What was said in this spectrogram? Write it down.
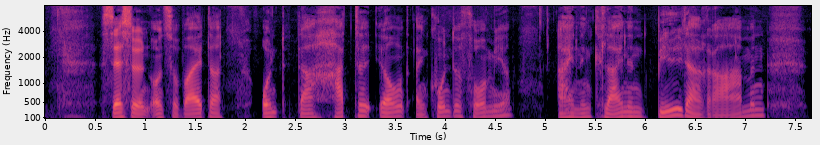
Sesseln und so weiter. Und da hatte irgendein Kunde vor mir einen kleinen Bilderrahmen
